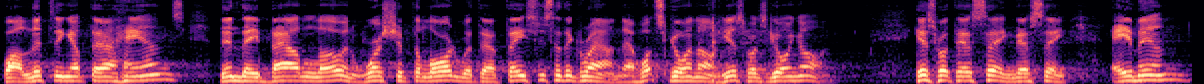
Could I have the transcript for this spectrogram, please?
while lifting up their hands. Then they bowed low and worshiped the Lord with their faces to the ground. Now, what's going on? Here's what's going on. Here's what they're saying. They're saying, Amen,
